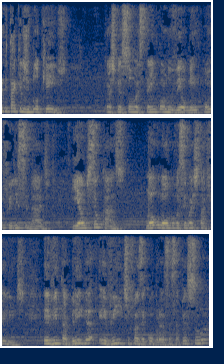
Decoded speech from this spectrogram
evitar aqueles bloqueios que as pessoas têm quando vê alguém com felicidade. E é o seu caso. Logo, logo você vai estar feliz. Evita a briga, evite fazer cobrança a essa pessoa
